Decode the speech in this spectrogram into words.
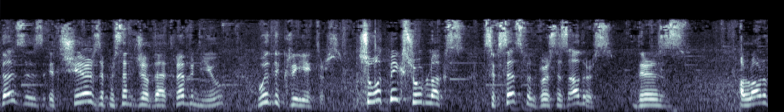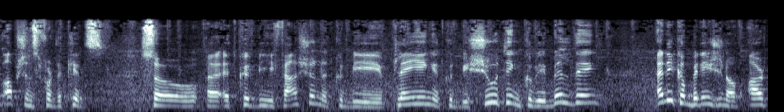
does is it shares a percentage of that revenue with the creators. So what makes Roblox successful versus others? There's a lot of options for the kids. So uh, it could be fashion, it could be playing, it could be shooting, it could be building, any combination of art,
